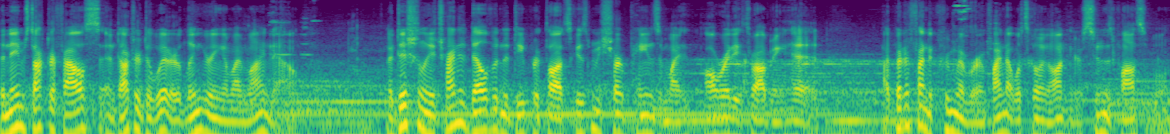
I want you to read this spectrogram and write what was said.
The names Dr. Faust and Dr. DeWitt are lingering in my mind now. Additionally, trying to delve into deeper thoughts gives me sharp pains in my already throbbing head. I'd better find a crew member and find out what's going on here as soon as possible.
